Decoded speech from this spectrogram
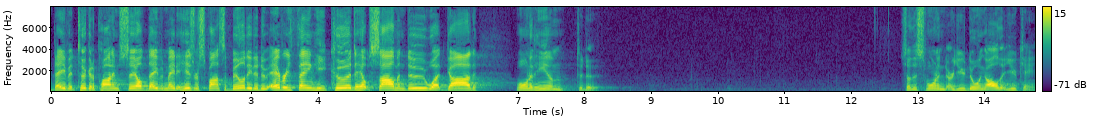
David took it upon himself. David made it his responsibility to do everything he could to help Solomon do what God wanted him to do. So, this morning, are you doing all that you can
